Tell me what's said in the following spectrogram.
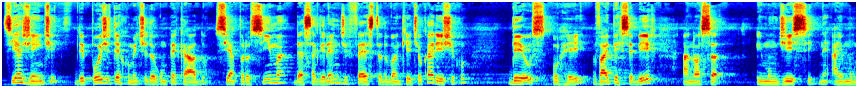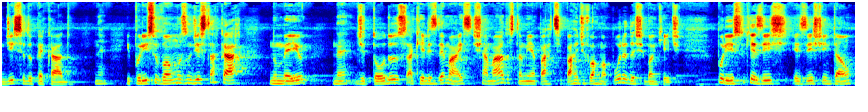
Se a gente, depois de ter cometido algum pecado, se aproxima dessa grande festa do banquete eucarístico, Deus, o Rei, vai perceber a nossa imundície, né? a imundície do pecado. Né? E por isso vamos nos destacar no meio né, de todos aqueles demais chamados também a participar de forma pura deste banquete. Por isso que existe, existe então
